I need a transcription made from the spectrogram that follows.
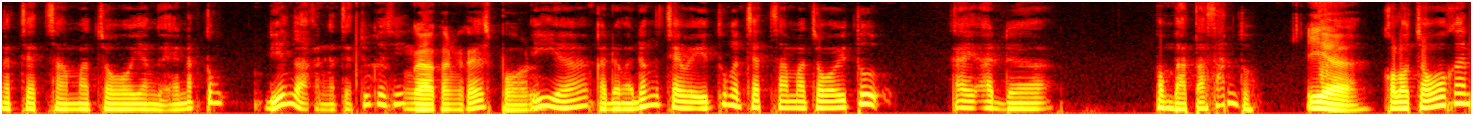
ngechat sama cowok yang gak enak tuh dia nggak akan ngechat juga sih. Nggak akan respon iya kadang-kadang cewek itu ngechat sama cowok itu kayak ada pembatasan tuh. Iya. Kalau cowok kan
